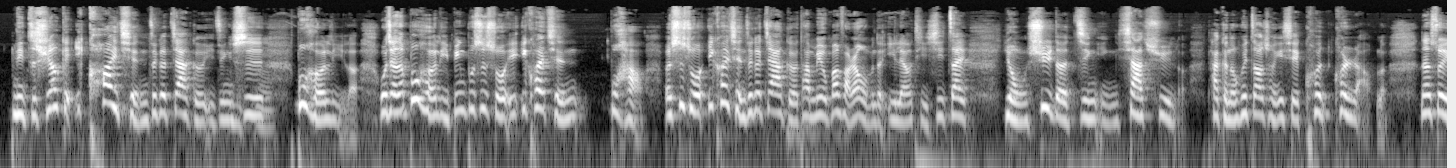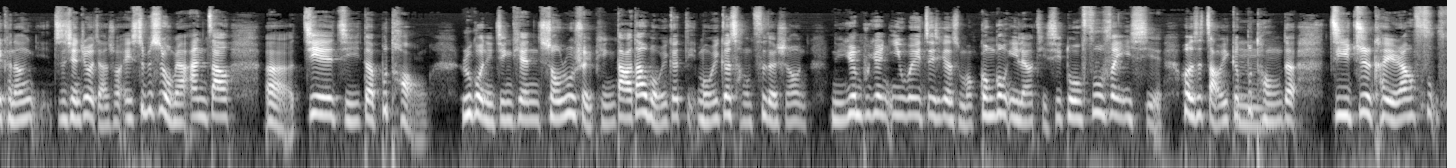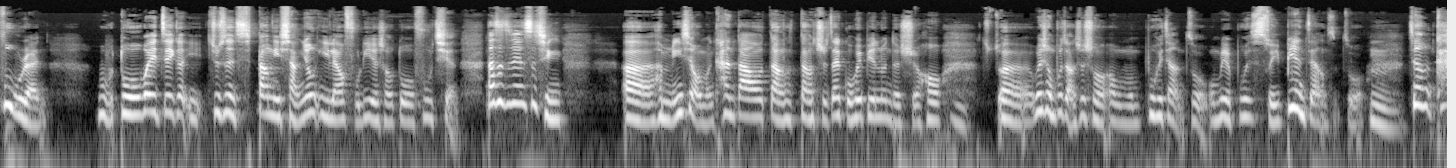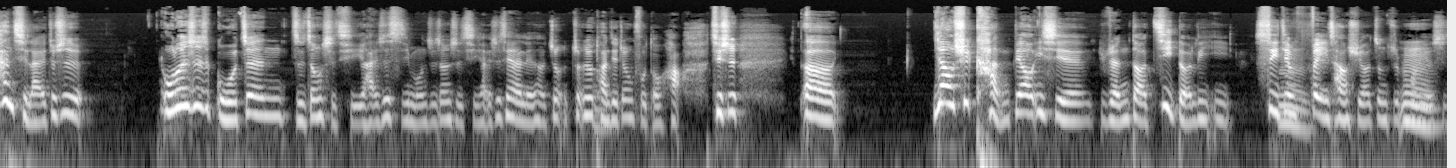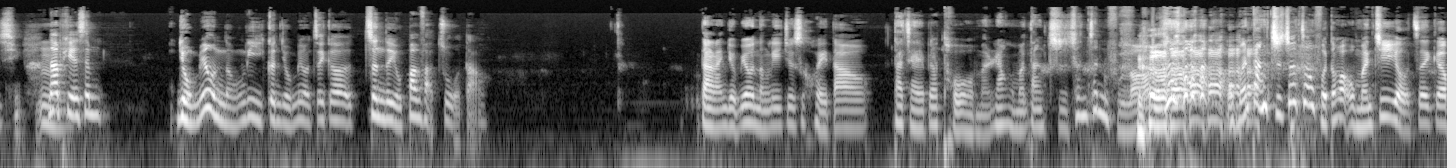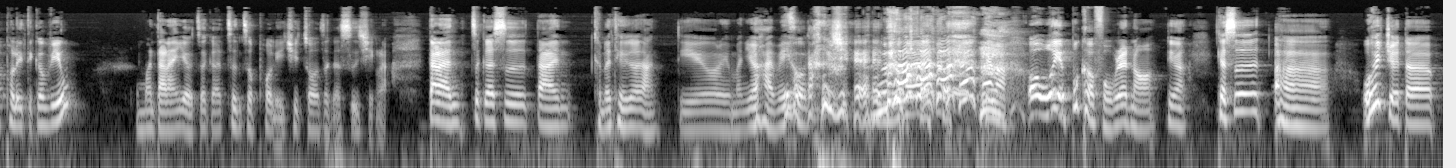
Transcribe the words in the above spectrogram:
你只需要给一块钱，这个价格已经是不合理了。我讲的不合理，并不是说一一块钱不好，而是说一块钱这个价格，它没有办法让我们的医疗体系再永续的经营下去了，它可能会造成一些困困扰了。那所以可能之前就有讲说，诶，是不是我们要按照呃阶级的不同？如果你今天收入水平达到某一个地某一个层次的时候，你愿不愿意为这个什么公共医疗体系多付费一些，或者是找一个不同的机制，可以让富富人多为这个医，就是当你享用医疗福利的时候多付钱。但是这件事情。呃，很明显，我们看到当当时在国会辩论的时候，呃，卫生部长是说，呃，我们不会这样做，我们也不会随便这样子做。嗯这样看起来就是，无论是国政执政时期，还是西蒙执政时期，还是现在联合政就团结政府都好，其实呃，要去砍掉一些人的既得利益，是一件嗯非常需要政治魄力的事情。嗯那 PSM 有没有能力，跟有没有这个真的有办法做到？当然有没有能力，就是回到大家也不要投我们，让我们当执政政府咯。我们当执政政府的话，我们就有这个 political view，我们当然有这个政治魄力去做这个事情了。当然，这个是当然可能听众讲丢你们，因为还没有当选，对吧？哦，我也不可否认哦，对吧？可是呃，我会觉得，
